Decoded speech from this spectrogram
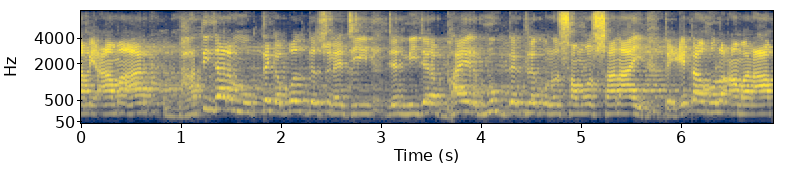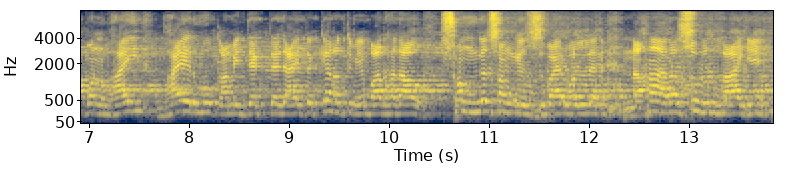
আমি আমার ভাতিজার মুখ থেকে বলতে শুনেছি যে, নিজের ভাইয়ের মুখ দেখলে কোনো সমস্যা নাই। তো এটা হলো আমার আপন ভাই। ভাইয়ের মুখ আমি দেখতে যাই, তো কেন তুমি বাধা দাও? সঙ্গে সঙ্গে জুবাইর বললেন, নাহা রসুল্লাহ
